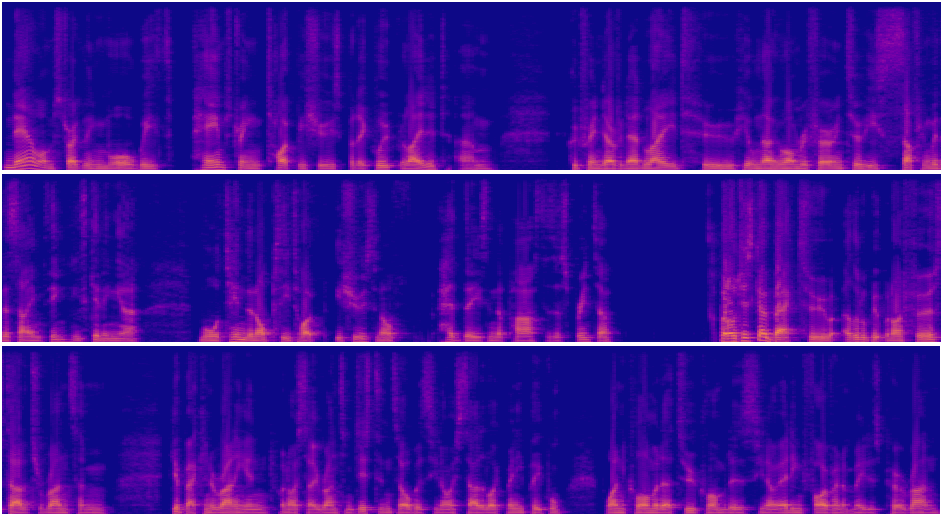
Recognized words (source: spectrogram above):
now I'm struggling more with hamstring type issues, but are glute related. Um, good friend over in Adelaide, who he'll know who I'm referring to, he's suffering with the same thing. He's getting uh, more tendinopathy type issues, and I've had these in the past as a sprinter. But I'll just go back to a little bit when I first started to run some, get back into running. And when I say run some distance, I was, you know, I started like many people, one kilometer, two kilometers, you know, adding 500 meters per run.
